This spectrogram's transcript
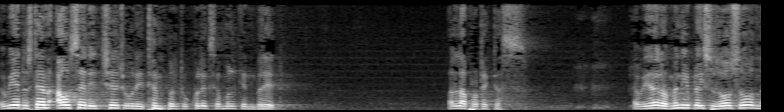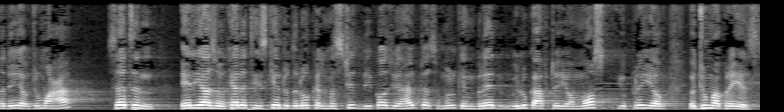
We had to stand outside a church or a temple to collect some milk and bread. Allah protect us. And we heard of many places also on the day of Jumu'ah, certain areas, localities came to the local masjid because you helped us with milk and bread, we look after your mosque, you pray your, your prayers.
